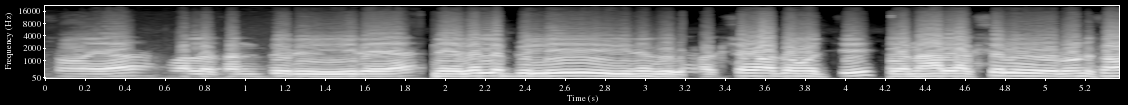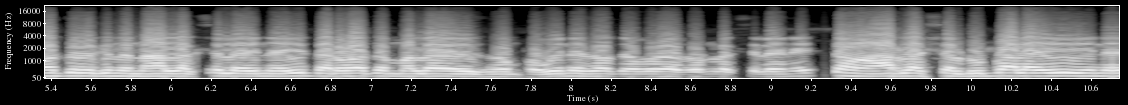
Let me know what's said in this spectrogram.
సోమయ్య వాళ్ళ తన పేరు ఈరయ్య ఎదల్లపల్లి ఈయనకు పక్షవాతం వచ్చి ఒక నాలుగు లక్షలు రెండు సంవత్సరాల కింద నాలుగు లక్షలు అయినాయి. తర్వాత మళ్ళా పోయిన సంవత్సరం కూడా రెండు లక్షలు అయినాయి. ఆరు లక్షల రూపాయలు అయ్యి ఈయన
